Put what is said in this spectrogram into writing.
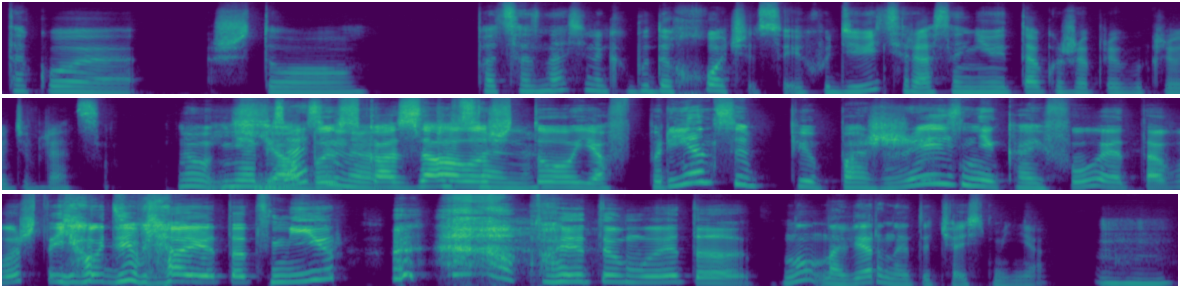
такое, что подсознательно как будто хочется их удивить, раз они и так уже привыкли удивляться? Ну, не я бы сказала, специально. что я в принципе по жизни кайфую от того, что я удивляю этот мир. Поэтому это, ну, наверное, это часть меня. Мгм.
